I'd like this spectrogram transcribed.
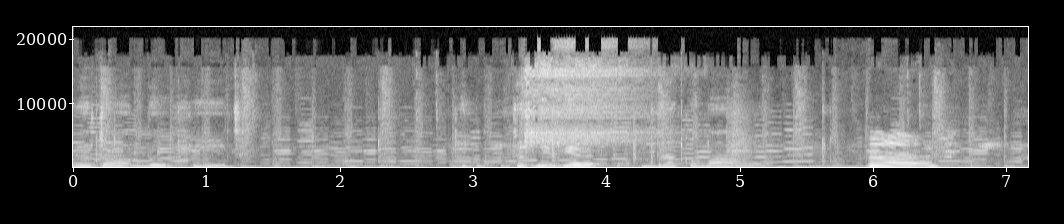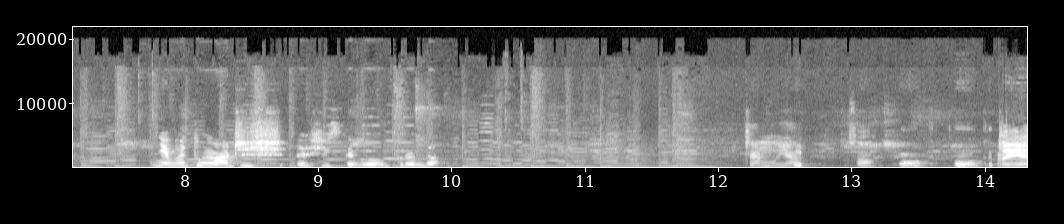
No to był hit. Tak, tak niewiele brakowało. Hmm. Nie wytłumaczysz się z tego, prawda? Czemu ja? Co? Ok, ok. To ja,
